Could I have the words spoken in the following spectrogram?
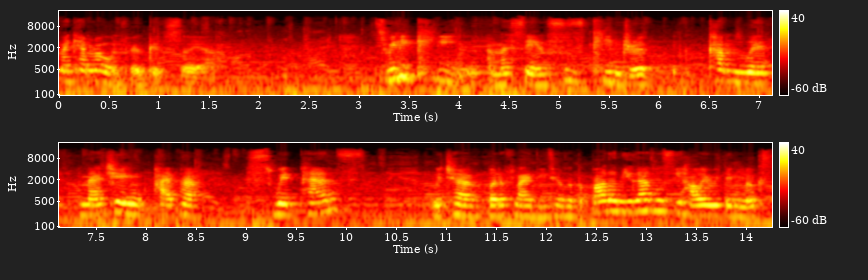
My camera won't focus so yeah. It's really clean i must say. This is clean drip. It comes with matching piper sweatpants which have butterfly details at the bottom. You guys will see how everything looks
